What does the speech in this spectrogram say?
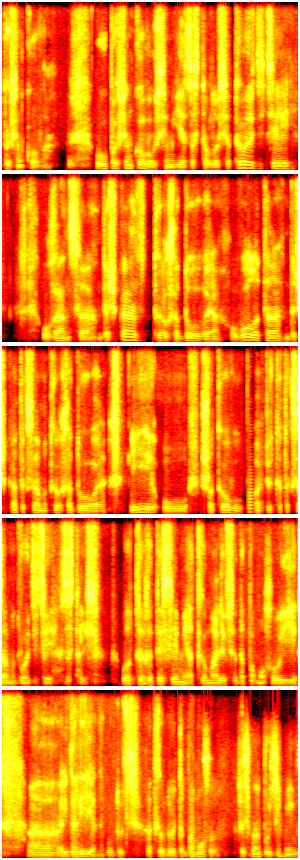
парфенкова. У парфенкова у сям'е засталося трое дзяцей у ганса дачка трохгадовая у волата дачка таксама трохгадовая і у шатрову папіка таксама двое дзяцей застались. Вот гэтыя сем'і атрымалі все дапамогу і і далей яны будуць атрымліваць дапамогу то есть мы будем ім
